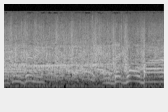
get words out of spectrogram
a huge inning and the big blow by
